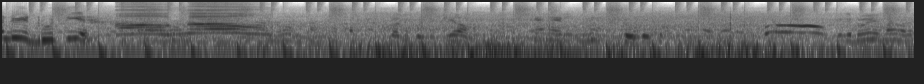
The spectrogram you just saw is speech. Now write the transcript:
na do it, Ruchi. Oh no! Bloody good. Yeah. Can I go go go? You can do it, man.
